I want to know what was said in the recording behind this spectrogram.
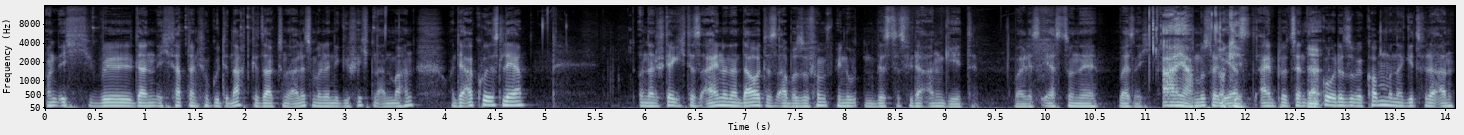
und ich will dann, ich habe dann schon gute Nacht gesagt und alles und will dann die Geschichten anmachen und der Akku ist leer und dann stecke ich das ein und dann dauert es aber so fünf Minuten, bis das wieder angeht. Weil das erst so eine, weiß nicht, Ah ja, es muss halt okay. erst ein Prozent Ja. Akku oder so bekommen und dann geht es wieder an.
